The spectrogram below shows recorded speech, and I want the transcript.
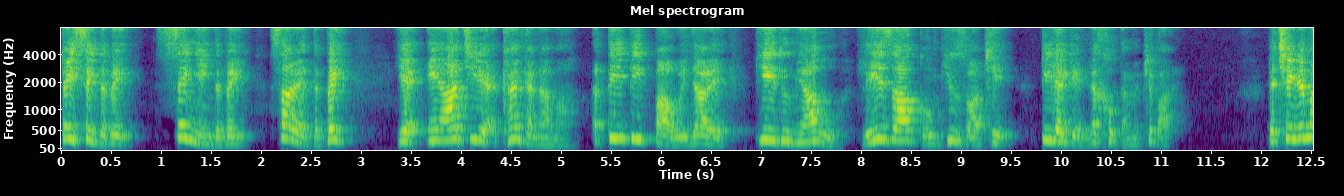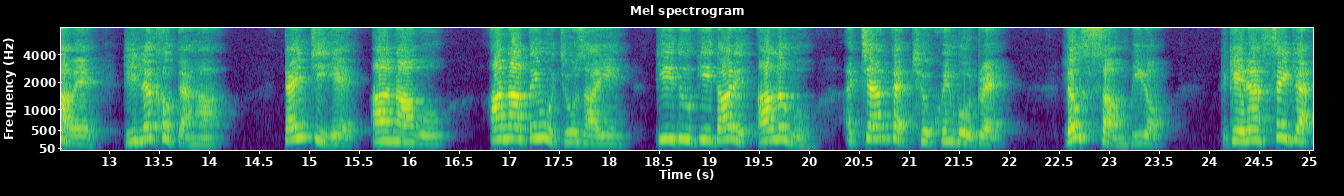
တိတ်ဆိတ်တပိတ်စိတ်ငြိမ်တပိတ်စတဲ့တပိတ်ရဲ့အင်အားကြီးတဲ့အခန်းကဏ္ဍမှာအသီးသီးပါဝင်ကြတဲ့ပြည်သူများကိုလေးစားဂုဏ်ပြုစွာဖြင့်တီးလိုက်တဲ့လက်ခုပ်တံပဲဖြစ်ပါတယ်တစ်ချိန်တည်းမှာပဲဒီလက်ခုပ်တံဟာတိုင်းပြည်ရဲ့အာဏာကိုအာဏာသိမ်းဖို့ကြိုးစားရင်းပြည်သူပြည်သားတွေအားလုံးကိုအကြမ်းဖက်ဖြိုခွင်းဖို့အတွက် လှုပ်ဆောင်ပြီးတော့တကယ်တမ်းစိတ်လက်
